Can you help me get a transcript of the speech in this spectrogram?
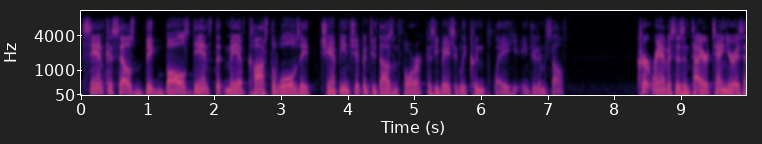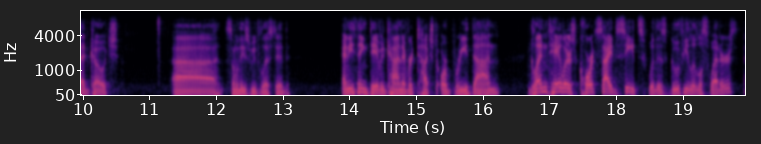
Sam Cassell's big balls dance that may have cost the Wolves a championship in 2004 because he basically couldn't play. He injured himself. Kurt Rambis's entire tenure as head coach. Uh, some of these we've listed. Anything David Kahn ever touched or breathed on. Glenn Taylor's courtside seats with his goofy little sweaters.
